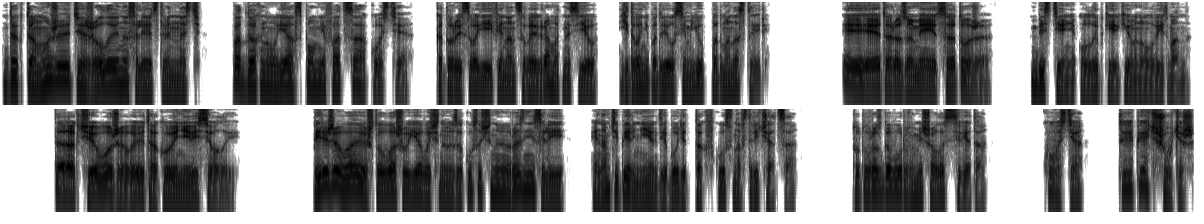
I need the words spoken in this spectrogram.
«Да к тому же тяжелая наследственность», – поддохнул я, вспомнив отца Кости, который своей финансовой грамотностью едва не подвел семью под монастырь. «И это, разумеется, тоже», – без тени улыбки кивнул Витман. «Так чего же вы такой невеселый? «Переживаю, что вашу явочную закусочную разнесли, и нам теперь негде будет так вкусно встречаться», Тут в разговор вмешалась Света. «Костя, ты опять шутишь,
